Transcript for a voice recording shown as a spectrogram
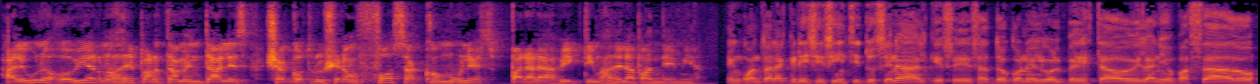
algunos gobiernos departamentales ya construyeron fosas comunes para las víctimas de la pandemia. En cuanto a la crisis institucional que se desató con el golpe de Estado del año pasado,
